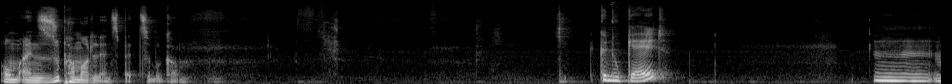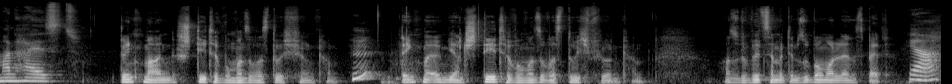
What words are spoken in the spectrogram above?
um ein Supermodel ins Bett zu bekommen. Genug Geld? Mm, Man heißt Denk mal an Städte, wo man sowas durchführen kann. Denk mal irgendwie an Städte, wo man sowas durchführen kann. Also du willst ja mit dem Supermodel ins Bett. Ja.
